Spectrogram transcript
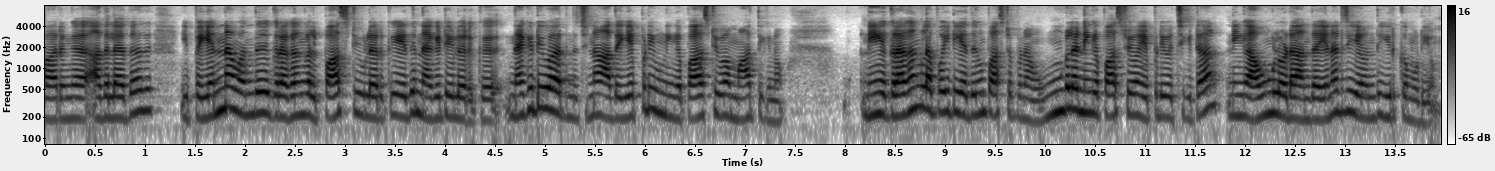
பாருங்கள் அதில் ஏதாவது இப்போ என்ன வந்து கிரகங்கள் பாசிட்டிவில் இருக்குது எது நெகட்டிவில் இருக்குது நெகட்டிவாக இருந்துச்சுன்னா அதை எப்படி நீங்கள் பாசிட்டிவாக மாற்றிக்கணும் நீங்கள் கிரகங்களை போயிட்டு எதுவும் பாசிட்டிவ் பண்ண உங்களை நீங்கள் பாசிட்டிவாக எப்படி வச்சுக்கிட்டா நீங்கள் அவங்களோட அந்த எனர்ஜியை வந்து இருக்க முடியும்.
